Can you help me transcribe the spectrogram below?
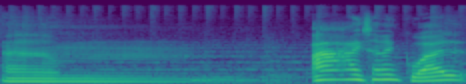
Am, Ay, ¿saben cuál?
